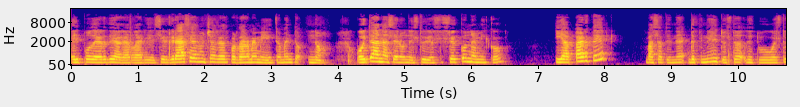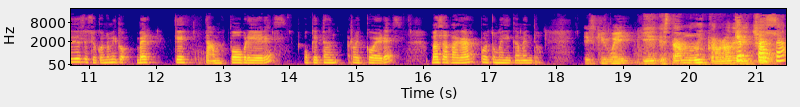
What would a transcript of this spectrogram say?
el poder de agarrar y decir gracias, muchas gracias por darme mi medicamento. No. Hoy te van a hacer un estudio socioeconómico y aparte vas a tener, dependiendo de tu, de tu estudio socioeconómico, ver qué tan pobre eres o qué tan rico eres, vas a pagar por tu medicamento. Es que, güey, está muy cabrón ¿Qué hecho. pasa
